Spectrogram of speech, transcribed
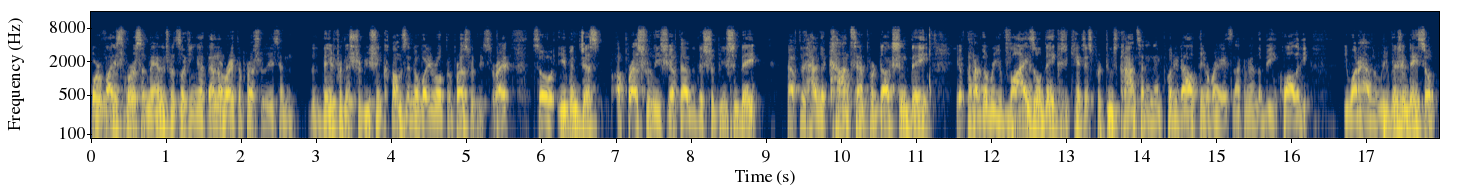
or vice versa. Management's looking at them to write the press release, and the day for distribution comes and nobody wrote the press release, right? So even just a press release, you have to have the distribution date, have to have the content production date, you have to have the revisal date because you can't just produce content and then put it out there, right? It's not going to end up being quality. You want to have the revision date. So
